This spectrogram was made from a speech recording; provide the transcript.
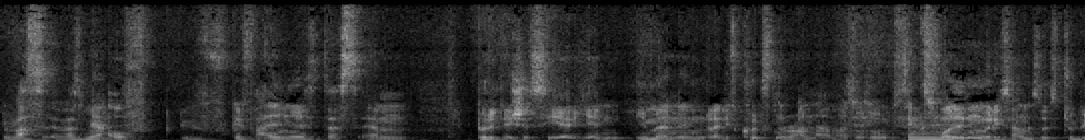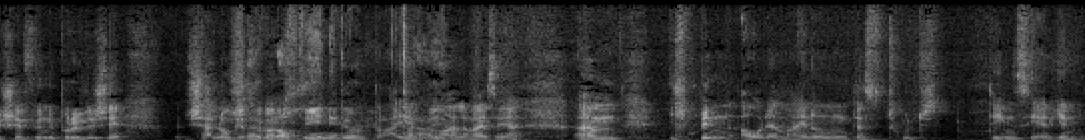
was, was mir aufgefallen ist, dass ähm, britische Serien immer einen relativ kurzen Run haben, also so sechs mhm. Folgen würde ich sagen, ist das typische für eine britische. Sherlock ist sogar noch weniger, drei, drei. normalerweise. Ja. Ähm, ich bin auch der Meinung, das tut den Serien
